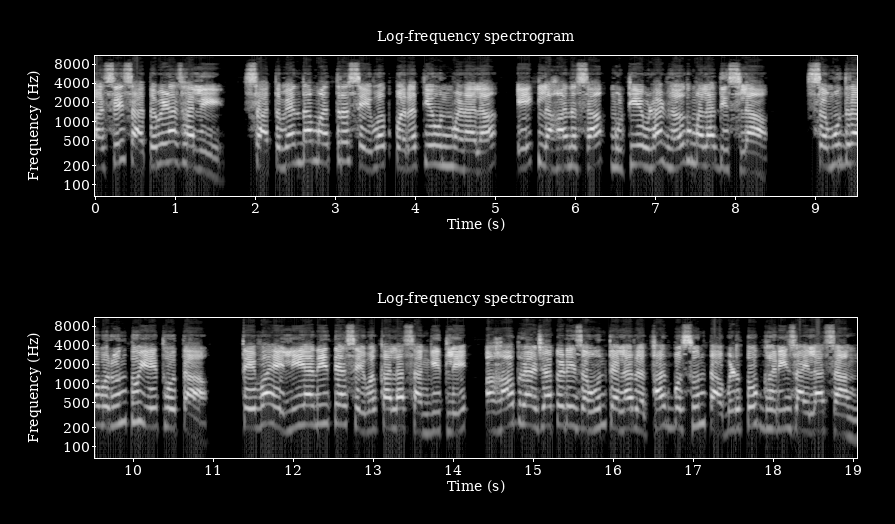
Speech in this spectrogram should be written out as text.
असे सात वेळा झाले. सातव्यांदा मात्र सेवक परत येऊन म्हणाला एक लहानसा मुठी एवढा ढग मला दिसला. समुद्रावरून तू येत होता. तेव्हा एलियाने त्या सेवकाला सांगितले अहाब राजाकडे जाऊन त्याला रथात बसून ताबडतोब घरी जायला सांग.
